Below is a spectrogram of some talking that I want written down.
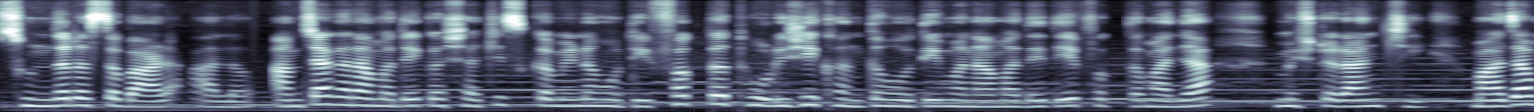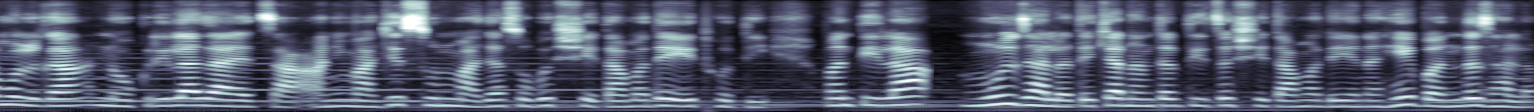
सुंदर असं बाळ आलं. आमच्या घरामध्ये कशाचीच कमी नव्हती. फक्त थोडीशी खंत होती मनामध्ये ते फक्त माझ्या मिस्टरांची. माझा मुलगा नोकरीला जायचा आणि माझी सून माझ्यासोबत शेतामध्ये येत होती. पण तिला मूल झालं त्याच्यानंतर तिचं शेतामध्ये येणं हे बंद झालं.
